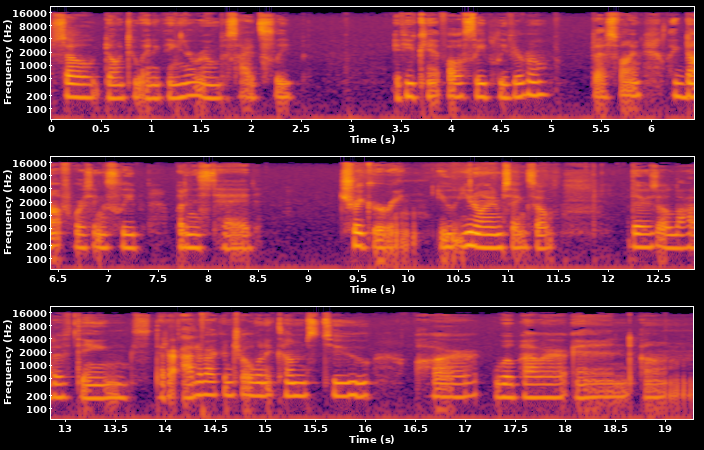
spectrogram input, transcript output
So don't do anything in your room besides sleep. If you can't fall asleep, leave your room that's fine. Like not forcing sleep, but instead triggering. You you know what I'm saying? So there's a lot of things that are out of our control when it comes to our willpower and um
